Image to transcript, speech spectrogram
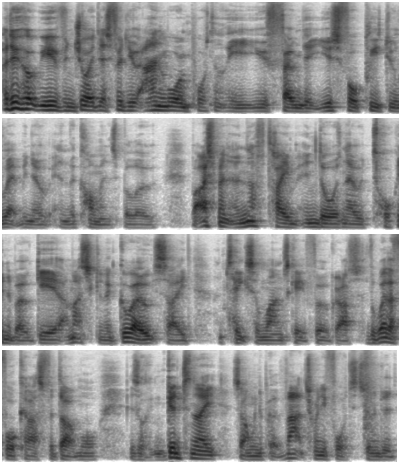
I do hope you've enjoyed this video and more importantly you've found it useful. Please do let me know in the comments below. But I spent enough time indoors now talking about gear. I'm actually going to go outside and take some landscape photographs. The weather forecast for Dartmoor is looking good tonight so I'm going to put that 24 to 200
